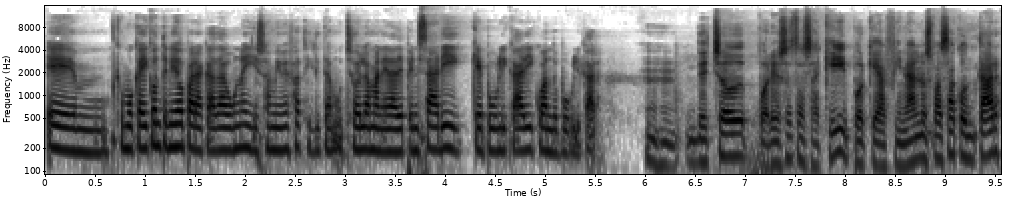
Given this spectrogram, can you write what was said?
em, como que hay contenido para cada una y eso a mí me facilita mucho la manera de pensar y qué publicar y cuándo publicar. De hecho, por eso estás aquí, porque al final nos vas a contar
